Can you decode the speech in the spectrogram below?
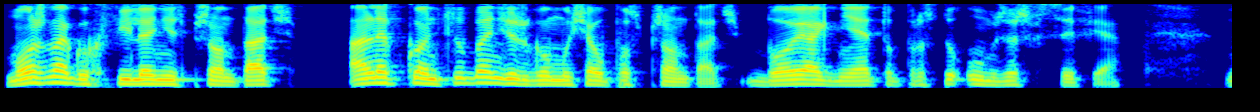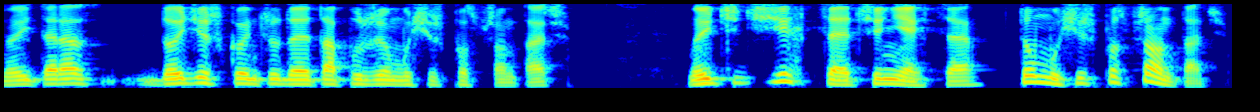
Można go chwilę nie sprzątać, ale w końcu będziesz go musiał posprzątać, bo jak nie, to po prostu umrzesz w syfie. No i teraz dojdziesz w końcu do etapu, że musisz posprzątać. No i czy ci się chce, czy nie chce, to musisz posprzątać.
